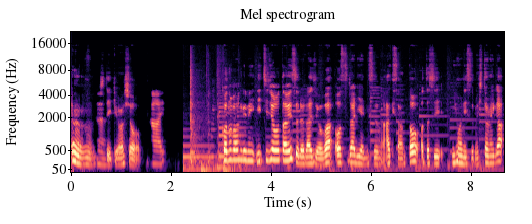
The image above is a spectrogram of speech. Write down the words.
うんうん、うんしていきましょはい。う。この番組、日常を旅するラジオは、オーストラリアに住むアキさんと、私、日本に住むひとめが、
